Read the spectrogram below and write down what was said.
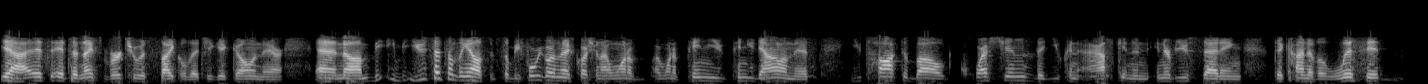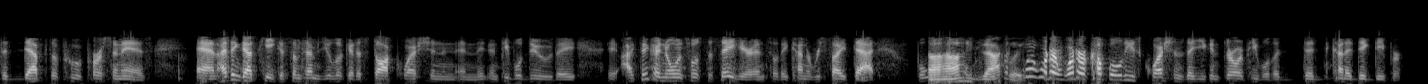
Yeah, it's it's a nice virtuous cycle that you get going there. And um, you said something else. So before we go to the next question, I want to I want to pin you pin you down on this. You talked about questions that you can ask in an interview setting to kind of elicit the depth of who a person is. And I think that's key because sometimes you look at a stock question and, and and people do they I think I know what I'm supposed to say here, and so they kind of recite that. But uh huh. Exactly. What, what are what are a couple of these questions that you can throw at people that that kind of dig deeper?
